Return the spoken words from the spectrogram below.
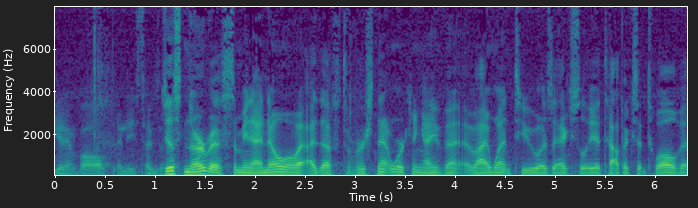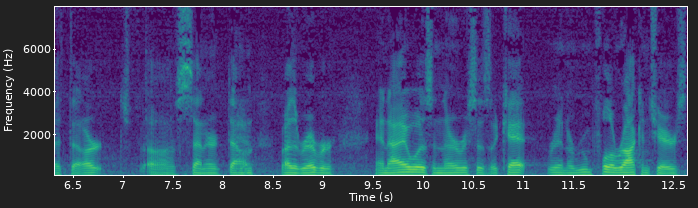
get involved in these types of just nervous. I mean, I know I, the first networking I, event, I went to was actually a Topics at 12 at the Art uh, Center down Yeah. by the river. And I was as nervous as a cat in a room full of rocking chairs.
